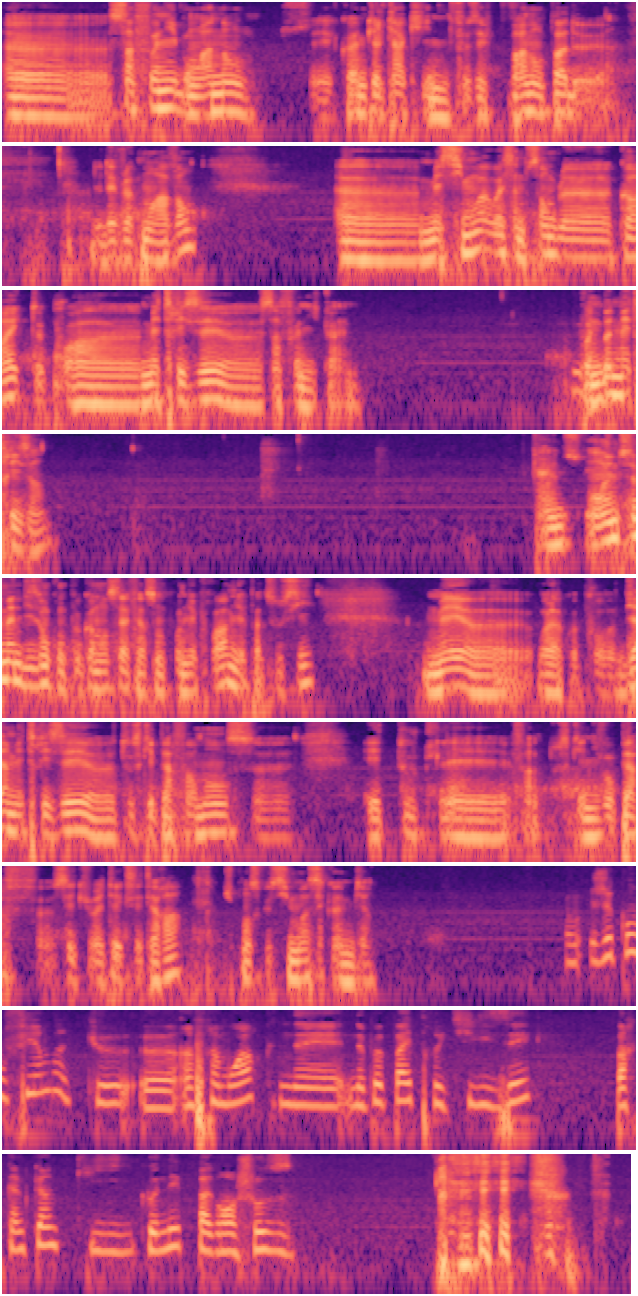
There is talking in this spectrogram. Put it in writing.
Euh, Symfony bon un an c'est quand même quelqu'un qui ne faisait vraiment pas de, développement avant. Euh, mais six mois ouais ça me semble correct pour euh, maîtriser euh, Symfony quand même. Pour une bonne maîtrise. Hein. En une, semaine, disons qu'on peut commencer à faire son premier programme, il n'y a pas de souci. Mais voilà pour bien maîtriser tout ce qui est performance et toutes les, enfin tout ce qui est niveau perf, sécurité, etc. Je pense que six mois c'est quand même bien. Je confirme que euh, un framework ne peut pas être utilisé par quelqu'un qui connaît pas grand chose.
